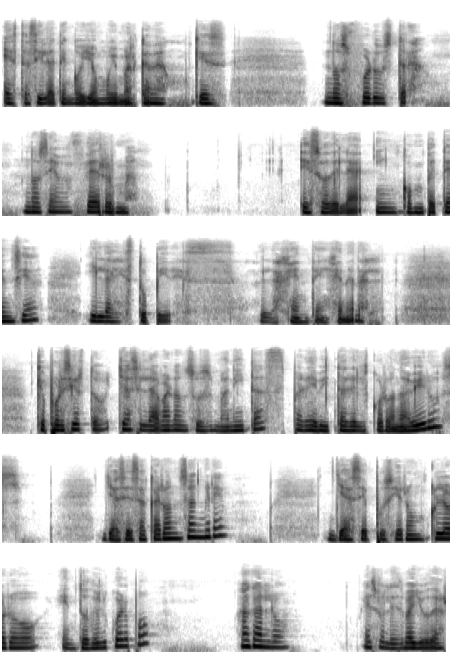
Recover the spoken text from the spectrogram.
esta sí la tengo yo muy marcada, que es nos frustra nos enferma eso de la incompetencia y la estupidez de la gente en general. Que por cierto, ya se lavaron sus manitas para evitar el coronavirus, ya se sacaron sangre, ya se pusieron cloro en todo el cuerpo. Háganlo, eso les va a ayudar.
